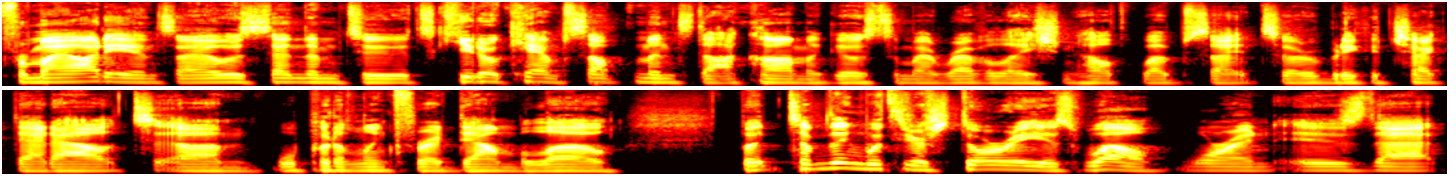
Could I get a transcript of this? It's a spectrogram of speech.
for my audience, I always send them to it's ketokampsupplements.com. It goes to my Revelation Health website. So, everybody could check that out. Um, we'll put a link for it down below. But something with your story as well, Warren, is that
